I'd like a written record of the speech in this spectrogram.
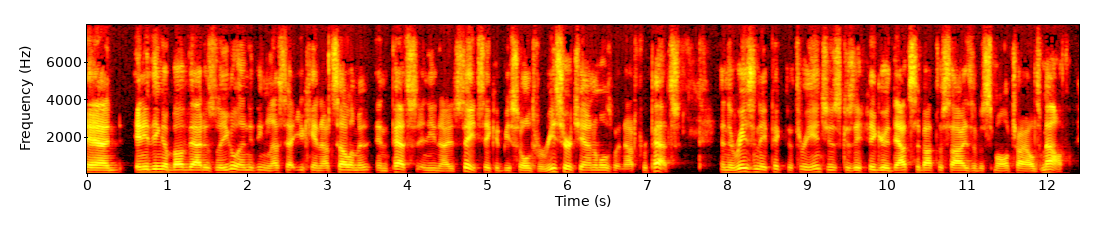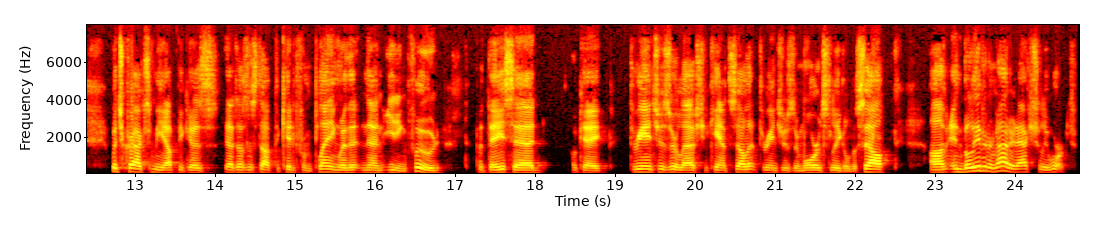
and anything above that is legal. Anything less that you cannot sell them in, in pets in the United States. They could be sold for research animals, but not for pets. And the reason they picked the three inches because they figured that's about the size of a small child's mouth, which cracks me up because that doesn't stop the kid from playing with it and then eating food. But they said, okay, three inches or less, you can't sell it. Three inches or more, it's legal to sell. Um, and believe it or not, it actually worked.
